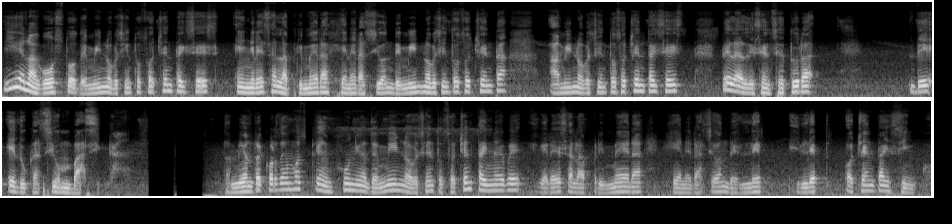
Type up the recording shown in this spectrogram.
Y en agosto de 1986 ingresa la primera generación de 1980 a 1986 de la licenciatura de educación básica. También recordemos que en junio de 1989 ingresa la primera generación de LEP y LEP 85.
